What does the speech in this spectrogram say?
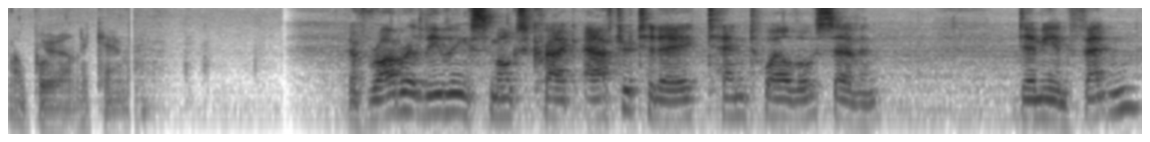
I'll put it on the camera. If Robert Liebling smokes crack after today, 10 12 07, Demian Fenton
